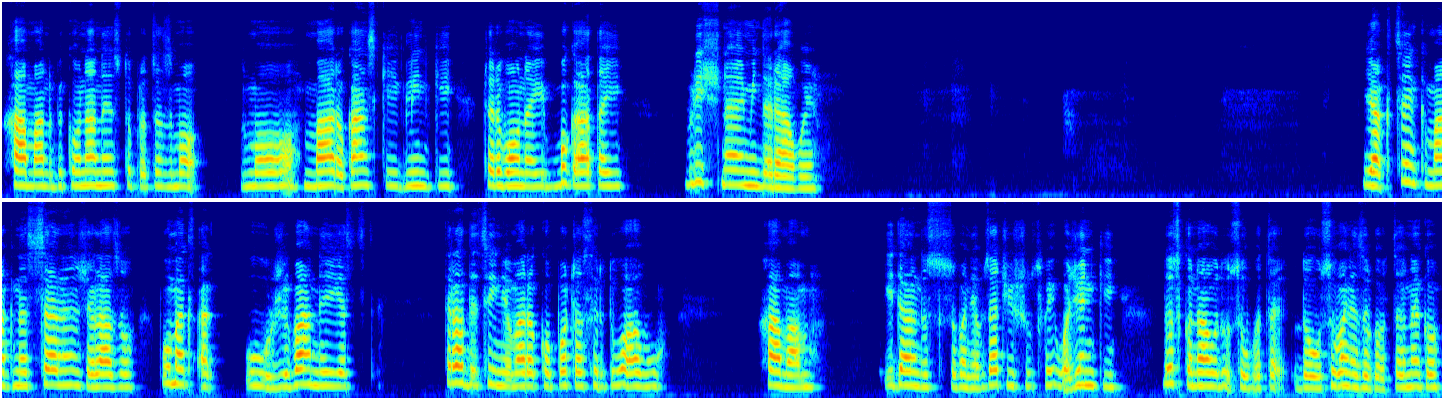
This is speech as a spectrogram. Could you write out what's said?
Haman wykonany 100% z, mo z mo marokańskiej glinki czerwonej, bogatej liczne minerały. Jak cynk, magnez, selen, żelazo, pumex a- używany jest tradycyjnie w Maroko podczas rytuału hamam. Idealny do stosowania w zaciszu swojej łazienki, doskonały do, do usuwania zagładzionego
